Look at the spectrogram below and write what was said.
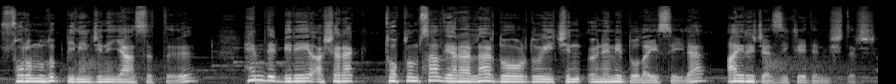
sorumluluk bilincini yansıttığı, hem de bireyi aşarak toplumsal yararlar doğurduğu için önemi dolayısıyla ayrıca zikredilmiştir.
